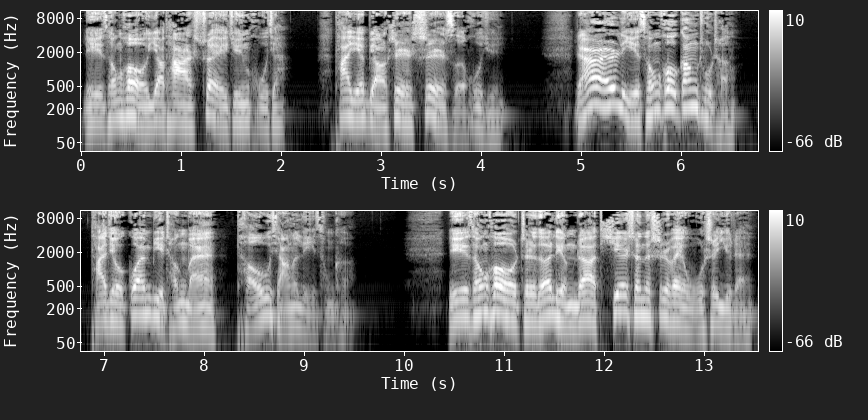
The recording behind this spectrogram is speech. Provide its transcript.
李从厚要他率军护驾，他也表示誓死护军。然而李从厚刚出城，他就关闭城门，投降了李从珂。李从厚只得领着贴身的侍卫五十余人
